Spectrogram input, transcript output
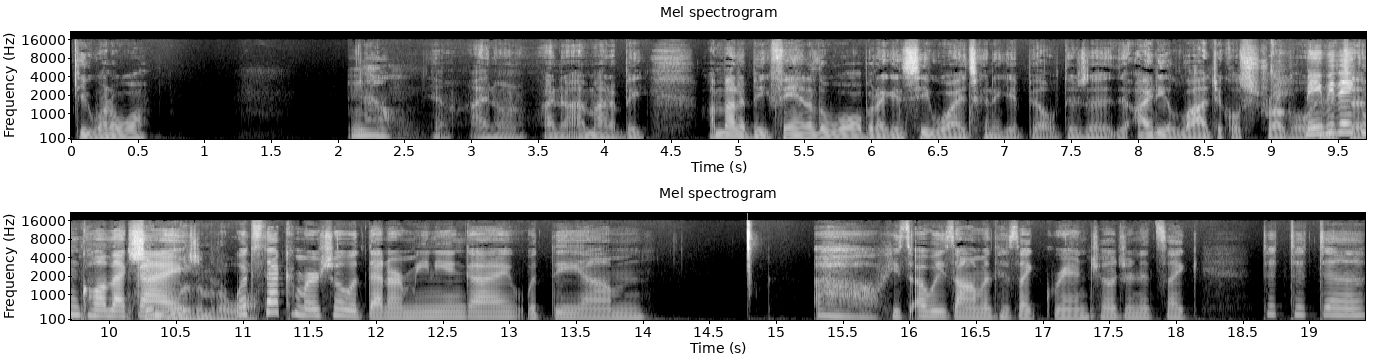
Do you want a wall? No. Yeah, I don't know. I don't, I'm not a big, I'm not a big fan of the wall, but I can see why it's going to get built. There's a the ideological struggle. Maybe they can call that guy. symbolism of the wall. What's that commercial with that Armenian guy with the um? Oh, he's always on with his like grandchildren. It's like, da da da,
